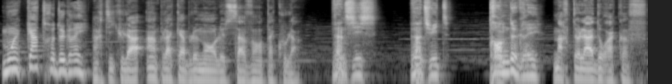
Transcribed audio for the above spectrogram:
Moins 4 degrés. Articula implacablement le savant Akula. 26. 28. 30 degrés. Martela Dourakov.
